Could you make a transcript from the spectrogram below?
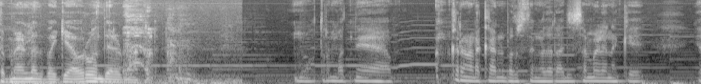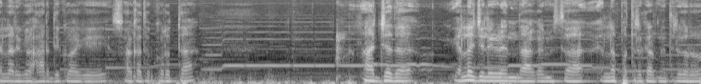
ಸಮ್ಮೇಳನದ ಬಗ್ಗೆ ಅವರು ಒಂದೆರಡು ಮಾತಾಡ್ತಾರೆ ಮೂವತ್ತೊಂಬತ್ತನೇ ಕರ್ನಾಟಕ ಕಾರ್ಯಪತ್ರ ಸಂಘದ ರಾಜ್ಯ ಸಮ್ಮೇಳನಕ್ಕೆ ಎಲ್ಲರಿಗೂ ಹಾರ್ದಿಕವಾಗಿ ಸ್ವಾಗತ ಕೋರುತ್ತಾ, ರಾಜ್ಯದ ಎಲ್ಲ ಜಿಲ್ಲೆಗಳಿಂದ ಆಗಮಿಸಿದ ಎಲ್ಲ ಪತ್ರಕರ್ತ ಮಿತ್ರರು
